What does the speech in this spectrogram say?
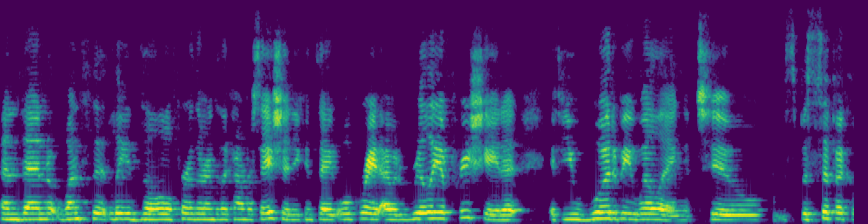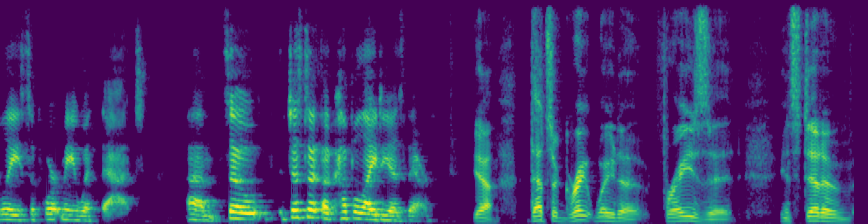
and then once it leads a little further into the conversation, you can say, well, great, I would really appreciate it if you would be willing to specifically support me with that. Um, so just a, a couple ideas there. Yeah, that's a great way to phrase it. Instead of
